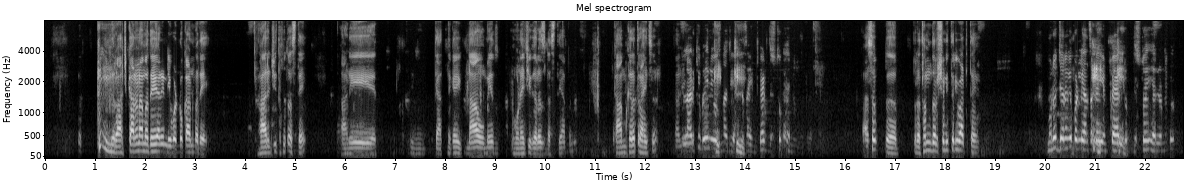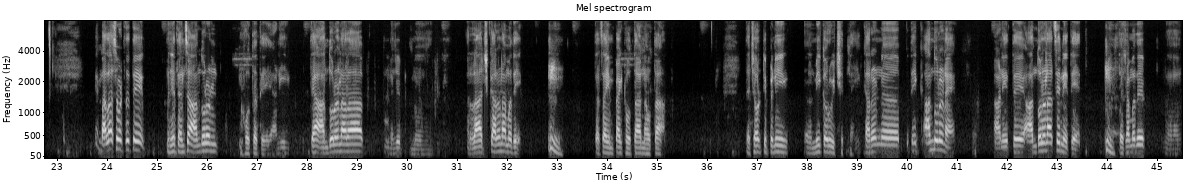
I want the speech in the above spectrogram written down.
राजकारणामध्ये आणि निवडणुकांमध्ये हार जीत होत असते. आणि त्यातनं काही नाव उमेद होण्याची गरज नसते. आपण काम करत राहायचं. आणि लाडकी बहीण योजना? असं अ, प्रथम दर्शनी तरी वाटतंय. मनोज जरंगे पाटील यांचा काही इम्पॅक्ट दिसतोय या निवडणुकीवर मला असं वाटतं ते म्हणजे त्यांचं आंदोलन होतं ते. आणि त्या आंदोलनाला म्हणजे राजकारणामध्ये त्याचा इम्पॅक्ट होता नव्हता. त्याच्यावर टिप्पणी मी करू इच्छित नाही. कारण ते एक आंदोलन आहे. आणि ते आंदोलनाचे नेते आहेत. त्याच्यामध्ये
